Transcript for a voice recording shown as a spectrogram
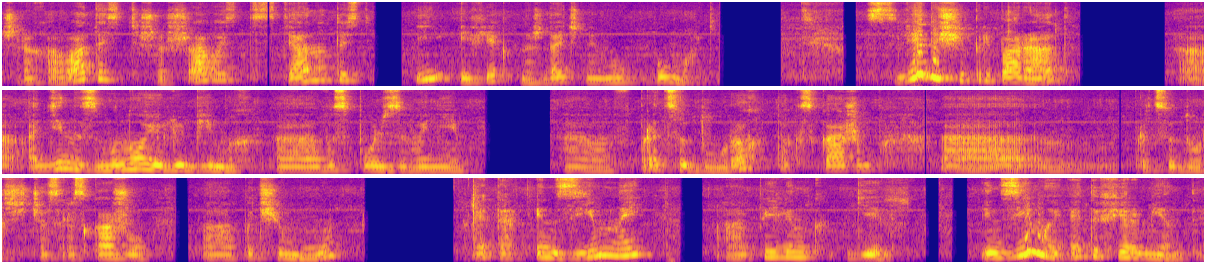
шероховатость, шершавость, стянутость и эффект наждачной бумаги. Следующий препарат, один из мною любимых а, в использовании а, в процедурах, так скажем, процедур сейчас расскажу почему. Это энзимный пилинг-гель. Энзимы – это ферменты,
